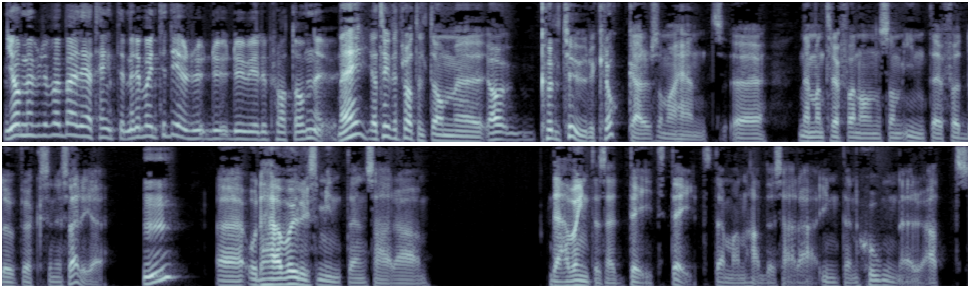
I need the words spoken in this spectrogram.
Ja, men det var bara det jag tänkte. Men det var inte det du, du, du ville prata om nu. Nej, jag tänkte prata lite om eh, ja, kulturkrockar som har hänt eh, när man träffar någon som inte är född och uppvuxen i Sverige. Mm? Eh, och det här var ju liksom inte en så här... eh, det här var inte så här date-date där man hade så här äh, intentioner att,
